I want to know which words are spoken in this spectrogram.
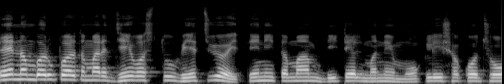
તે નંબર ઉપર તમારે જે વસ્તુ વેચવી હોય તેની તમામ ડિટેલ મને મોકલી શકો છો.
